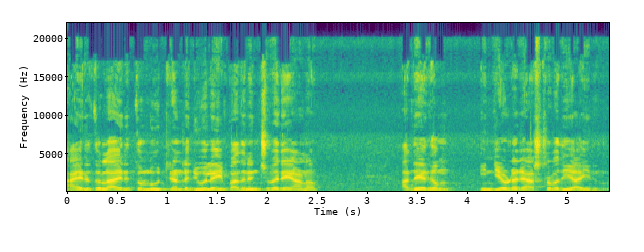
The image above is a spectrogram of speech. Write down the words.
ആയിരത്തി തൊള്ളായിരത്തി തൊണ്ണൂറ്റി രണ്ട് ജൂലൈ പതിനഞ്ച് വരെയാണ് അദ്ദേഹം ഇന്ത്യയുടെ രാഷ്ട്രപതിയായിരുന്നു.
